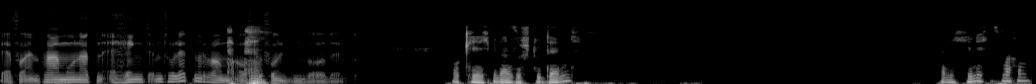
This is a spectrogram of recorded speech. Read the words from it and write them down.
der vor ein paar Monaten erhängt im Toilettenraum aufgefunden wurde. Okay, ich bin also Student. Kann ich hier nichts machen?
